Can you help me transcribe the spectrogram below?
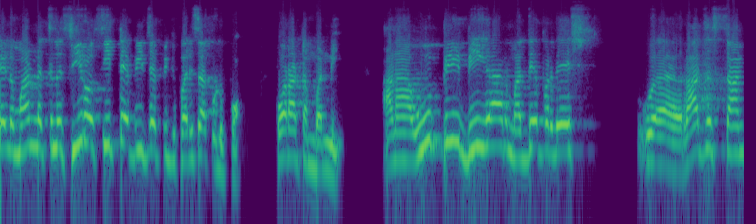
ஏழு மாநிலத்துல ஜீரோ சீட்டே பிஜேபிக்கு பரிசா கொடுப்போம் போராட்டம் பண்ணி. ஆனா ஊபி பீகார் மத்திய பிரதேஷ் ராஜஸ்தான்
